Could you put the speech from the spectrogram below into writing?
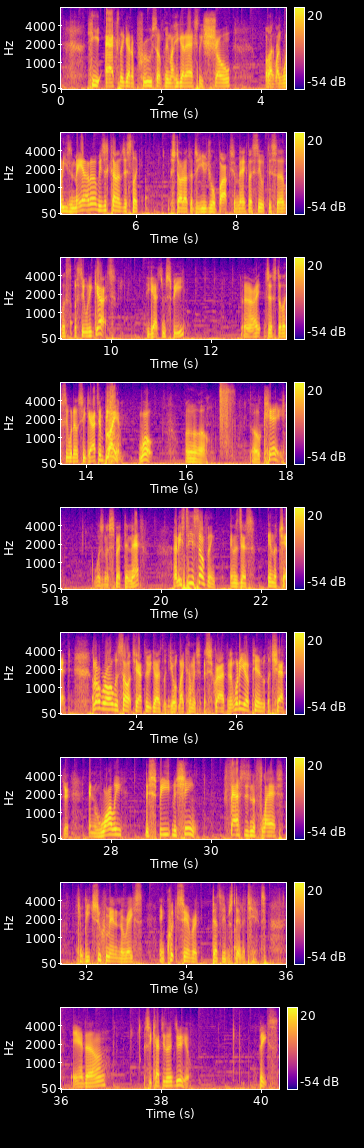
he actually got to prove something, like he got to actually show like like what he's made out of. He's just kind of just like start off as the usual boxing match. Let's see what this uh, let's let's see what he got. He got some speed. All right, just uh, let's see what else he got, and blam! Whoa. Uh, okay. Wasn't expecting that. And he sees something, and it's just in the chapter. But overall, it was a solid chapter. You guys enjoyed, like, comment, subscribe. And what are your opinions with the chapter? And Wally, the speed machine, faster than the Flash, can beat Superman in the race, and Quicksilver doesn't even stand a chance. And, uh, see, catch you in the next video. Peace.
